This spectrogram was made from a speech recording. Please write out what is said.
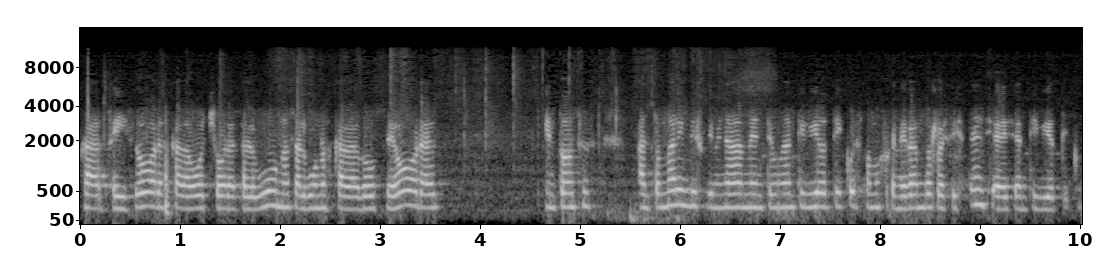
cada seis horas, cada ocho horas algunos, algunos cada doce horas. Entonces, al tomar indiscriminadamente un antibiótico, estamos generando resistencia a ese antibiótico.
